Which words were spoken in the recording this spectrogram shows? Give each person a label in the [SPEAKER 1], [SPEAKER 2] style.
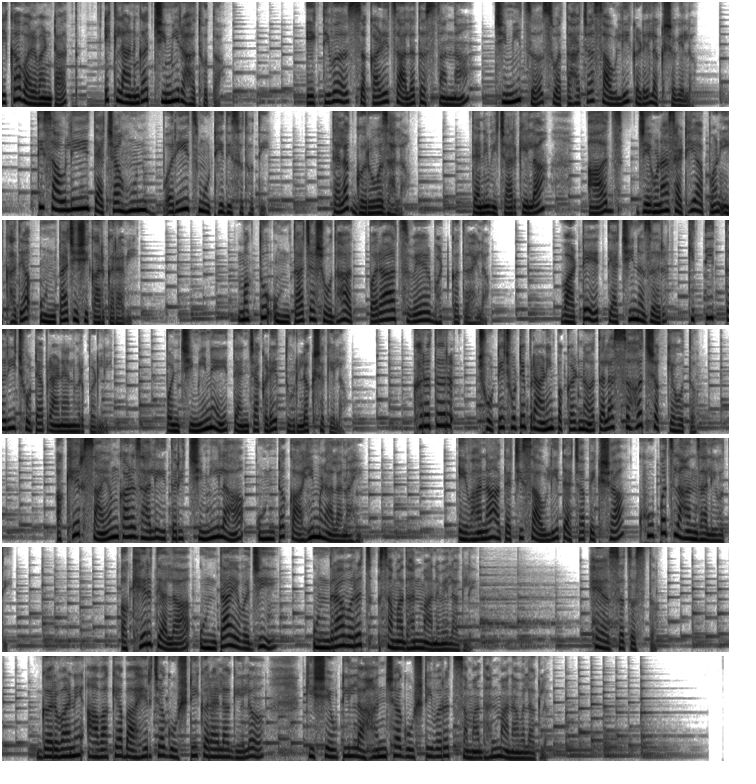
[SPEAKER 1] एका वाळवंटात एक लांडगा चिमी राहत होता. एक दिवस सकाळी चालत असताना चिमीचं स्वतःच्या सावलीकडे लक्ष गेलं. ती सावली त्याच्याहून बरीच मोठी दिसत होती. त्याला गर्व झाला. त्याने विचार केला आज जेवणासाठी आपण एखाद्या उंटाची शिकार करावी. मग तो उंटाच्या शोधात बराच वेळ भटकत राहिला. वाटेत त्याची नजर कितीतरी छोट्या प्राण्यांवर पडली. पण चिमीने त्यांच्याकडे दुर्लक्ष केलं. खरं तर छोटे छोटे प्राणी पकडणं त्याला सहज शक्य होतं. अखेर सायंकाळ झाली तरी चिमीला उंट काही मिळाला नाही. एव्हाना त्याची सावली त्याच्यापेक्षा खूपच लहान झाली होती. अखेर त्याला उंटाऐवजी उंदरावरच समाधान मानवे लागले. हे असंच असतं. गर्वाने आवाक्या बाहेरच्या गोष्टी करायला गेलं की शेवटी लहानशा गोष्टीवरच समाधान मानावं लागलं.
